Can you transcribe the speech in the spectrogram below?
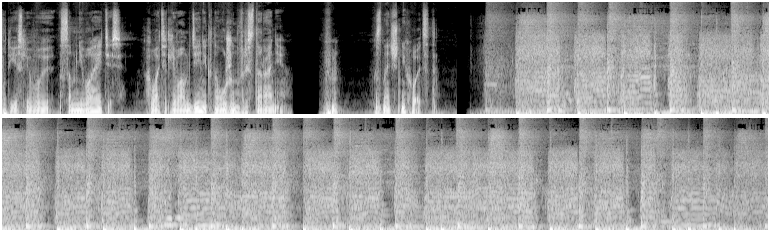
Вот если вы сомневаетесь, хватит ли вам денег на ужин в ресторане, хм, значит не хватит.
